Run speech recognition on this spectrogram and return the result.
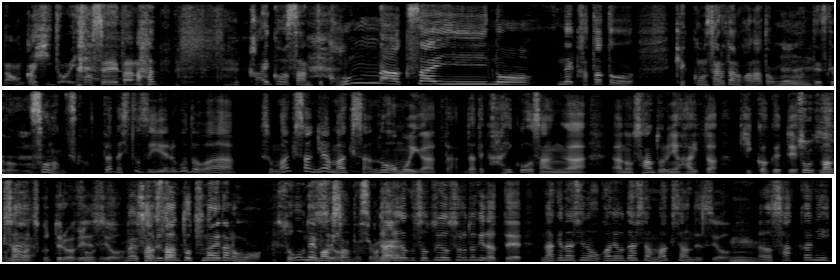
なんかひどい女性だな。開口さんってこんな悪妻のね、方と結婚されたのかなと思うんですけど、はい。はい、そうなんですか？ただ一つ言えることはその牧さんには牧さんの思いがあった。だって開光さんがあのサントリーに入ったきっかけって牧、さんが作ってるわけですよ。ね、佐々さんとつないだのも、ね、牧さんですよね。大学卒業する時だってなけなしのお金を出したの牧さんですよ。うん、あの作家に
